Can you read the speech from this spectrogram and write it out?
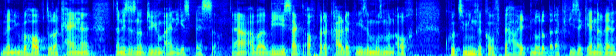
wenn überhaupt oder keine, dann ist es natürlich um einiges besser. Ja? Aber wie gesagt, auch bei der Kaltakquise muss man auch kurz im Hinterkopf behalten oder bei der Akquise generell,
